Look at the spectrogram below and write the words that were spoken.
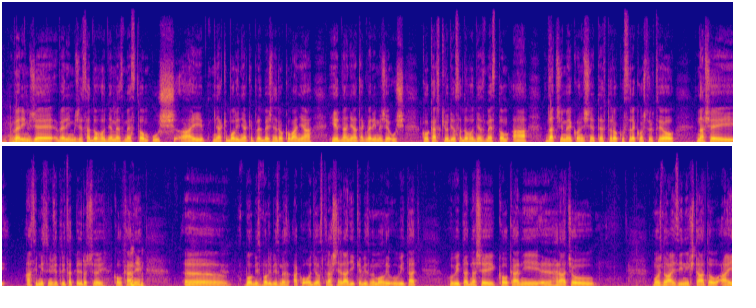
Mm-hmm. Verím, že, verím, že sa dohodneme s mestom už aj nejaké, boli nejaké predbežné rokovania, jednania, tak veríme, že už kolkársky oddiel sa dohodne s mestom a začneme konečne tohto roku s rekonštrukciou našej, asi myslím, že 35-ročnej kolkárne. e, boli, boli by sme ako oddiel strašne radi, keby sme mohli uvítať, uvítať našej kolkárni e, hráčov možno aj z iných štátov, aj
